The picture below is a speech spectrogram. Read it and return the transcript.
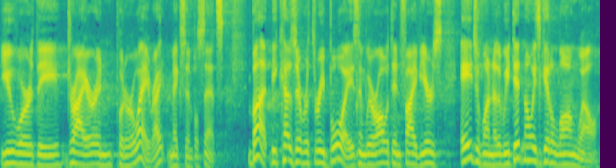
you were the dryer and put her away, right? Makes simple sense. But because there were three boys and we were all within five years age of one another, we didn't always get along well.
